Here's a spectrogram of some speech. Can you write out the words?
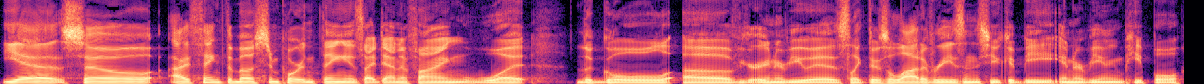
Yeah, so I think the most important thing is identifying what the goal of your interview is. Like, there's a lot of reasons you could be interviewing people.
